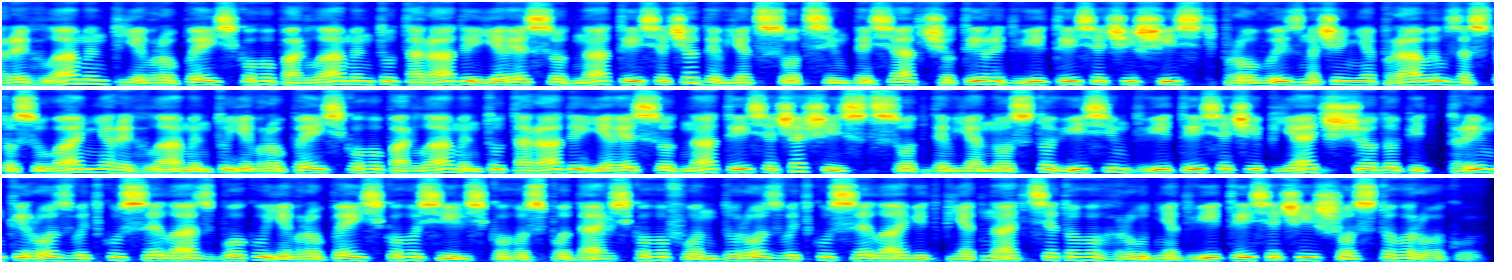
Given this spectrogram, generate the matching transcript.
Регламент Європейського парламенту та Ради єС 1974-2006 про визначення правил застосування регламенту Європейського парламенту та Ради ЄС 1698-2005 щодо підтримки розвитку села з боку Європейського сільськогосподарського фонду розвитку села від 15 грудня 2006 року.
